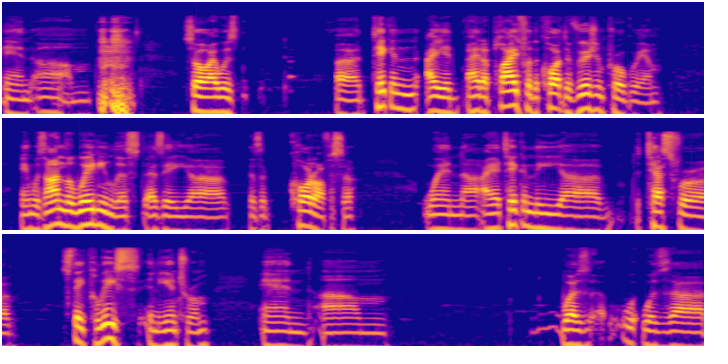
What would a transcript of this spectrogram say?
And um, so I was uh, taken, I had, I had applied for the court diversion program and was on the waiting list as a, uh, as a court officer when uh, I had taken the, uh, the test for state police in the interim and um, was was uh,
